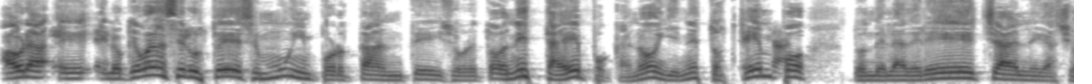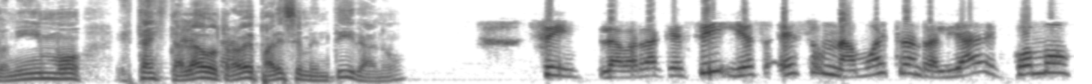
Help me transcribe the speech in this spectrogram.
Ahora, eh, lo que van a hacer ustedes es muy importante y sobre todo en esta época, ¿no? Y en estos tiempos donde la derecha, el negacionismo está instalado otra vez, parece mentira, ¿no? Sí, la verdad que sí, y es, es una muestra en realidad de cómo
